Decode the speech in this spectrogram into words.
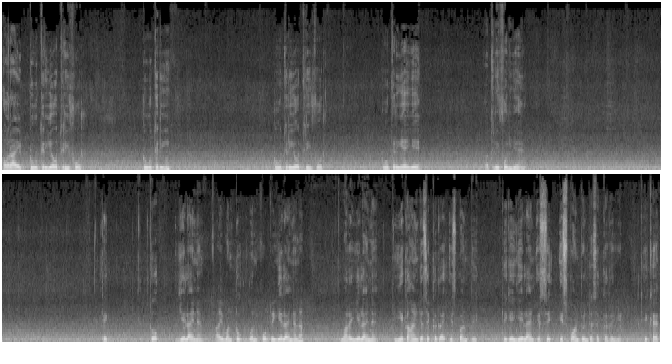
और आई टू थ्री और three four two three two three और थ्री फोर टू थ्री है ये, और थ्री फोर ये है। ठीक? तो ये लाइन है, I one two, one four तो ये लाइन है ना? तुम्हारा ये लाइन है तो ये कहाँ इंटरसेक्ट कर रहा है? इस पॉइंट पे। ठीक है? ये लाइन इससे इस पॉइंट पे इंटरसेक्ट कर रही है। ठीक है?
